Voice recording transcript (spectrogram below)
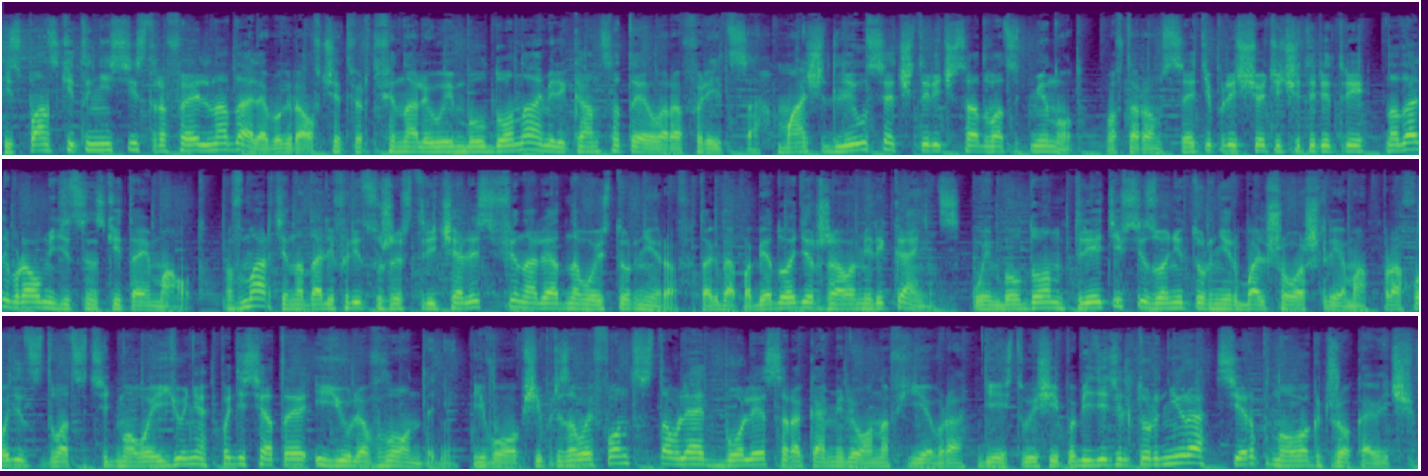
Испанский теннисист Рафаэль Надаль обыграл в четвертьфинале Уимблдона американца Тейлора Фрица. Матч длился 4 часа 20 минут. Во втором сете при счете 4-3 Надаль брал медицинский тайм-аут. В марте Надаль и Фриц уже встречались в финале одного из турниров. Тогда победу одержал американец. Уимблдон – третий в сезоне турнир «Большого шлема». Проходит с 27 июня по 10 июля в Лондоне. Его общий призовой фонд составляет более 40 миллионов евро. Действующий победитель турнира – серб Новак Джокович.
